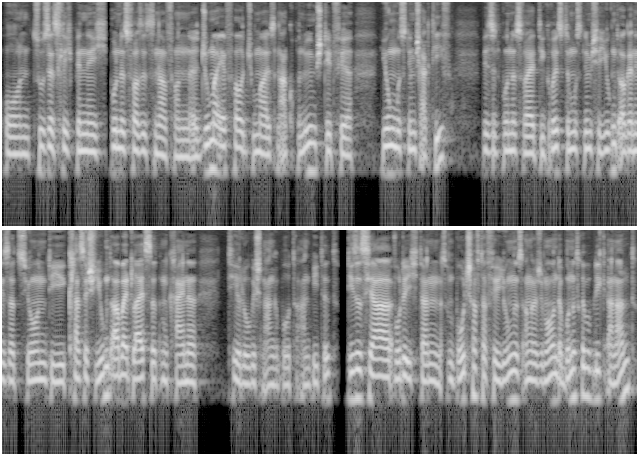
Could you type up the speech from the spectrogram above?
und zusätzlich bin ich Bundesvorsitzender von äh, Juma e.V. Juma ist ein Akronym, steht für Jung Muslimisch Aktiv. Wir sind bundesweit die größte muslimische Jugendorganisation, die klassische Jugendarbeit leistet und keine theologischen Angebote anbietet. Dieses Jahr wurde ich dann zum Botschafter für junges Engagement in der Bundesrepublik ernannt.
